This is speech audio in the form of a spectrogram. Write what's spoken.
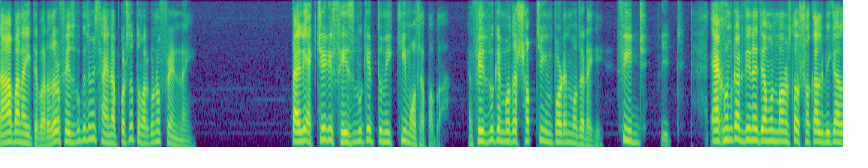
না বানাইতে পারো ধরো ফেসবুকে তুমি সাইন আপ করছ তোমার কোনো ফ্রেন্ড নাই। তাইলে অ্যাকচুয়ালি ফেসবুকের তুমি কি মজা পাবা? ফেসবুকের মজার সবচেয়ে ইম্পর্টেন্ট মজাটা কি? ফিড ফিট এখনকার দিনে যেমন মানুষ তো সকাল বিকাল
